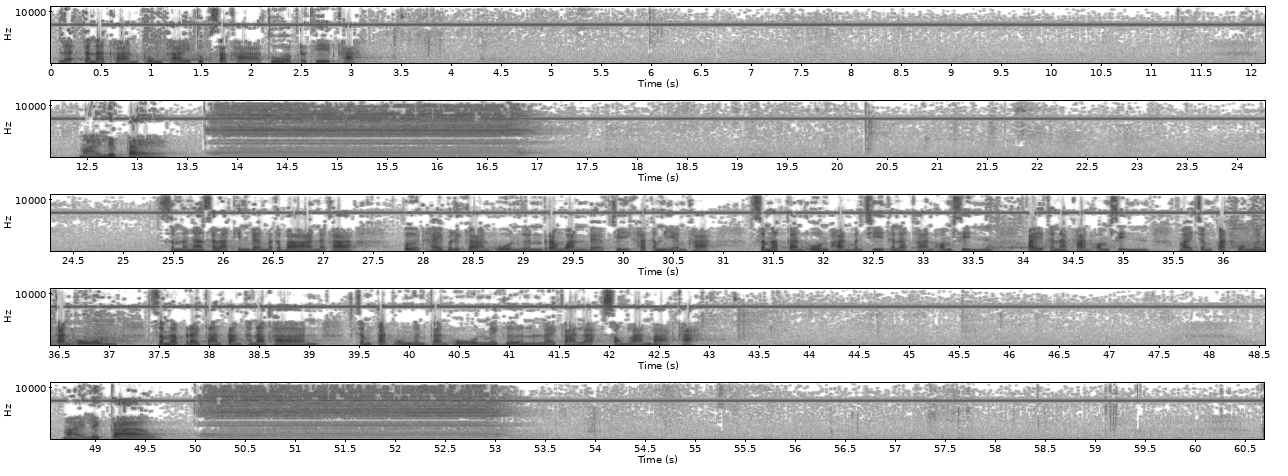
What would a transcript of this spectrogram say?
และธนาคารกรุงไทยทุกสาขาทั่วประเทศค่ะหมายเลขแปด สำนักงงานสลากกินแบ่งรัฐบาลนะคะ เปิดให้บริการโอนเงินรางวัลแบบฟรีค่าธรรมเนียมค่ะสำหรับการโอนผ่านบัญชีธนาคารออมสิน ไปธนาคารออมสิน ไม่จำกัดวงเงินการโอนสำหรับรายการต่างธนาคารจำกัดวงเงินการโอน ไม่เกินรายการละ 2 ล้านบาทค่ะ หมายเลข 9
